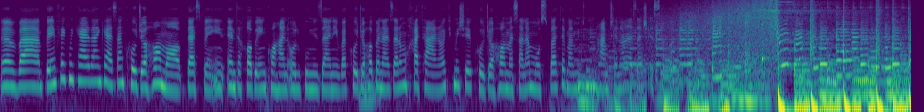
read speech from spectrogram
و به این فکر می‌کردن که اصلا کجاها ما دست به این انتخاب این کهن الگو می‌زنیم و کجاها به نظرمون خطرناک میشه کجاها مثلا مثبته و می‌تونیم همچنان ازش استفاده کنیم.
